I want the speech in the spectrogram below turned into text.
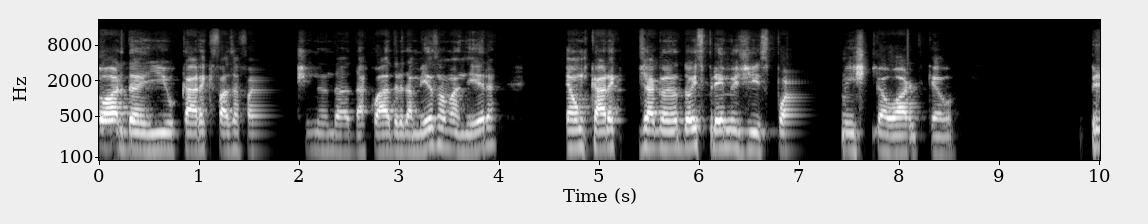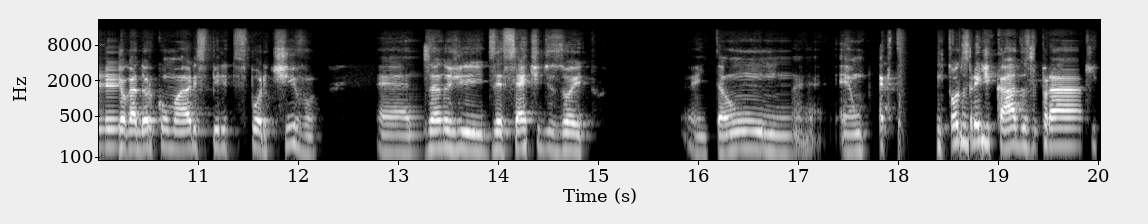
Jordan e o cara que faz a faxina da, da quadra da mesma maneira. É um cara que já ganhou dois prêmios de esporte Championship Award, que é o jogador com o maior espírito esportivo é, nos anos de 17 e 18. Então, é, é um cara que tem todos predicados para que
